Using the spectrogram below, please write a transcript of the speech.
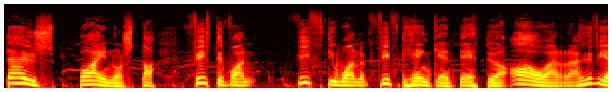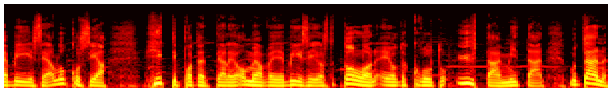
täyspainosta 51 5150 henkeen tehtyä AOR, hyviä biisejä, lukuisia hittipotentiaalia omia biisejä, joista tolloin ei oltu kuultu yhtään mitään. Mutta tämän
